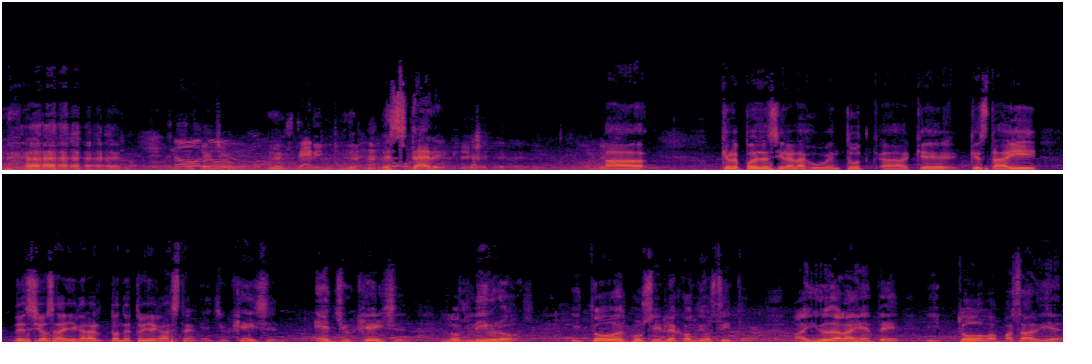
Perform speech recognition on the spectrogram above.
Ecstatic. Ah, ¿Qué le puedes decir a la juventud ah, que, que está ahí deseosa de llegar a donde tú llegaste? Education, education, los libros y todo es posible con Diosito. Ayuda a la gente y todo va a pasar bien.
